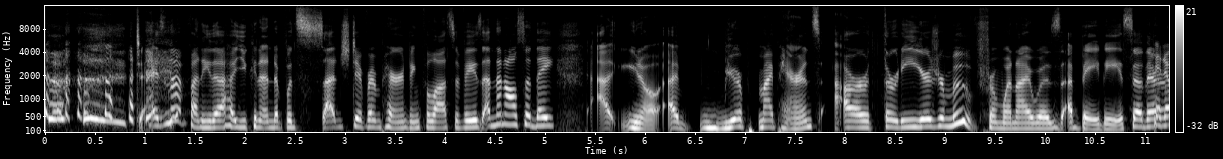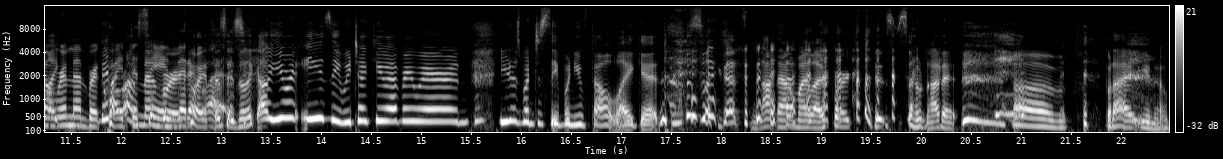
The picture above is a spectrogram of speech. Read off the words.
Isn't that funny though? How you can end up with such different parenting philosophies, and then also they, uh, you know, uh, your my parents are thirty years removed from when I was a baby, so they're They don't like, remember it they quite don't the same remember that it quite the same. was. They're like, oh, you were easy. We took you everywhere, and you just went to sleep when you felt like it. it's like that's not how my life works. It's so not it. Um, but I, you know,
